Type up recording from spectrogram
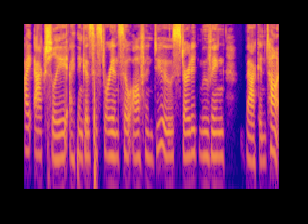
I actually, I think as historians so often do, started moving back in time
